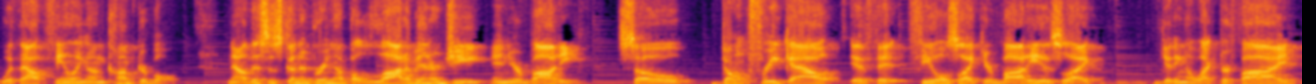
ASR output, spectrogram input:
without feeling uncomfortable. Now, this is going to bring up a lot of energy in your body. So don't freak out if it feels like your body is like getting electrified.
